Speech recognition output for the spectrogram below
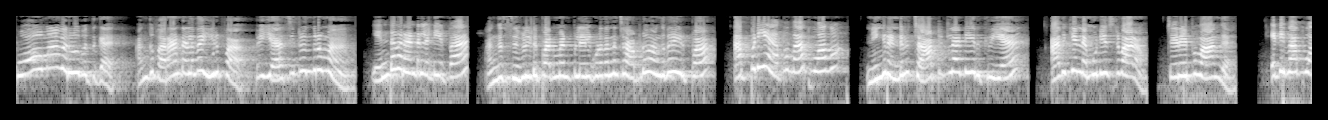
கோவமா வருவதுக்க அங்க வராண்டால தான் இருப்பா. போய் ஏசிட்டு வந்துருமா? எந்த வராண்டால இருப்பா அங்க சிவில் டிபார்ட்மெண்ட் பிள்ளைகள் கூட தானே சாப்பிடுவோம் அங்கதான் இருப்பா. அப்படியே அப்ப வா போவோம் நீங்க ரெண்டு பேரும் சாப்பிட்டுலாட்டி இருக்கிறீங்க. அதுக்கு என்ன முடிச்சிட்டு வரோம்? சரி இப்ப வாங்க. எட்டி வா போ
